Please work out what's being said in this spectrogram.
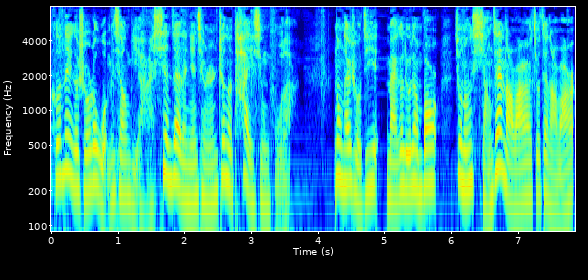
和那个时候的我们相比哈，现在的年轻人真的太幸福了，弄台手机，买个流量包，就能想在哪玩啊就在哪玩，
